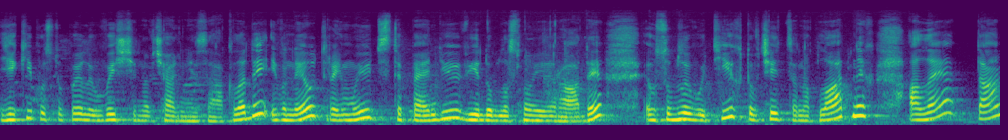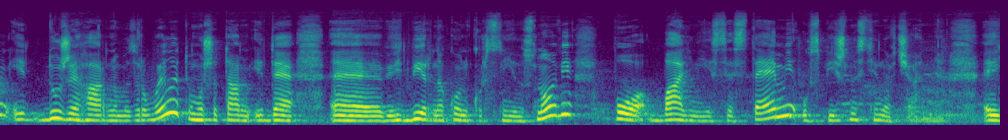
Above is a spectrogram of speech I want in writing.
які поступили у вищі навчальні заклади, і вони отримують стипендію від обласної ради, особливо ті, хто вчиться на платних, але там і дуже гарно ми зробили, тому що там іде е, відбір на конкурсній основі по бальній системі успішності навчання. Е,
